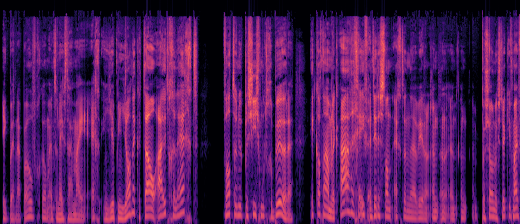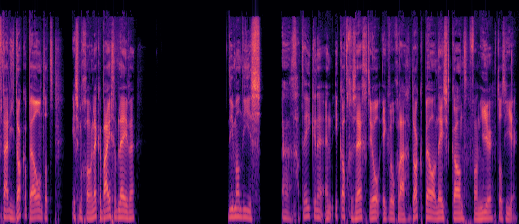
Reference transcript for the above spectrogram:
Ik ben naar boven gekomen en toen heeft hij mij echt in Jip en Janneke taal uitgelegd wat er nu precies moet gebeuren. Ik had namelijk aangegeven, en dit is dan echt een, uh, weer een, een, een, een, persoonlijk stukje van mij, vandaar die dakkapel, want dat is me gewoon lekker bijgebleven. Die man die is uh, gaan tekenen en ik had gezegd, joh, ik wil graag een dakkapel aan deze kant van hier tot hier.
